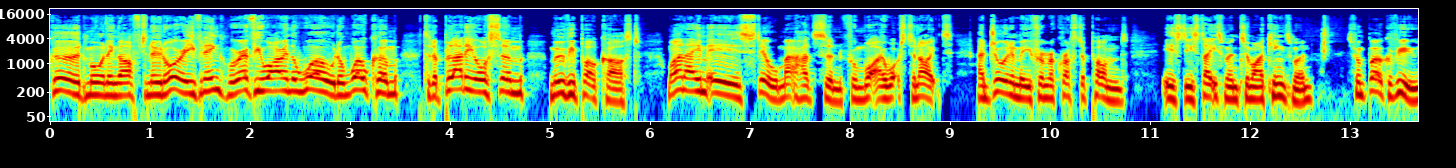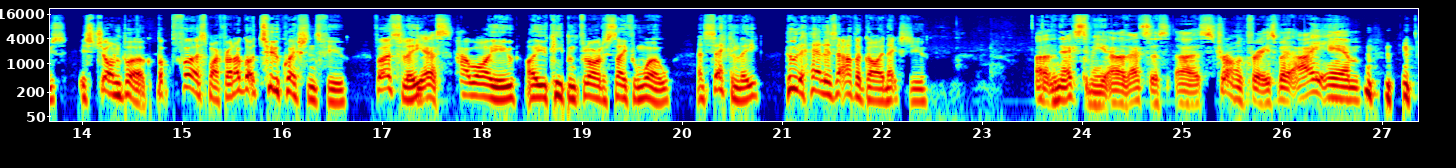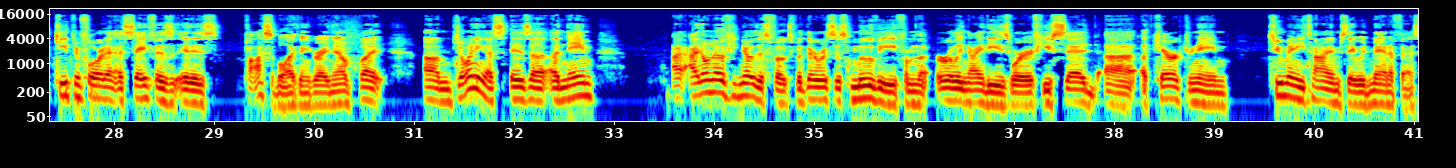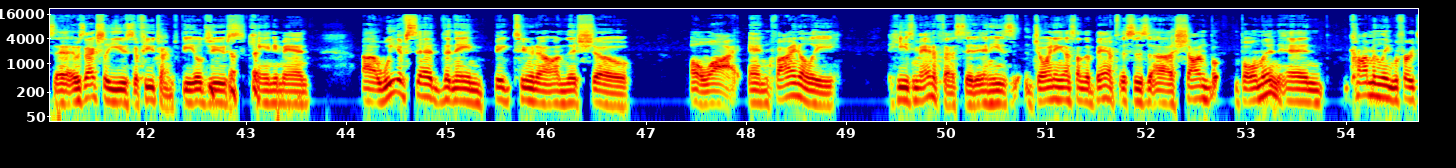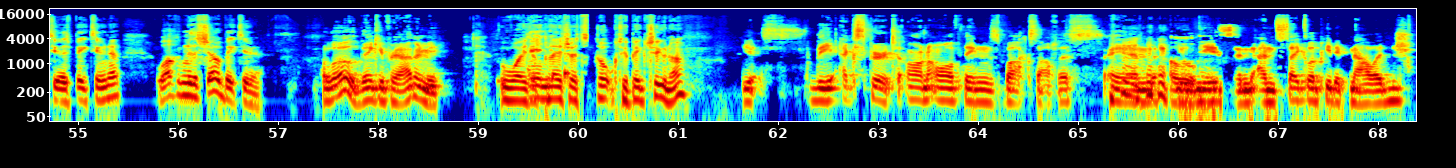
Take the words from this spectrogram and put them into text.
Good morning, afternoon, or evening, wherever you are in the world, and welcome to the Bloody Awesome Movie Podcast. My name is still Matt Hudson from What I Watched Tonight, and joining me from across the pond is the statesman to my kingsman. It's from Burke Reviews. It's John Burke. But first, my friend, I've got two questions for you. Firstly, Yes. how are you? Are you keeping Florida safe and well? And secondly, who the hell is that other guy next to you? Uh, next to me, uh, that's a, a strong phrase, but I am keeping Florida as safe as it is possible, I think, right now. But um, joining us is a, a name. I, I don't know if you know this, folks, but there was this movie from the early 90s where if you said uh, a character name too many times, they would manifest. It was actually used a few times Beetlejuice, Candyman. Uh, we have said the name Big Tuna on this show a lot. And finally, he's manifested and he's joining us on the BAMF. This is uh, Sean B- Bowman and commonly referred to as Big Tuna. Welcome to the show, Big Tuna. Hello, thank you for having me. Always a pleasure to talk to Big Tuna. Yes, the expert on all things box office and Oh. movies and encyclopedic knowledge.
